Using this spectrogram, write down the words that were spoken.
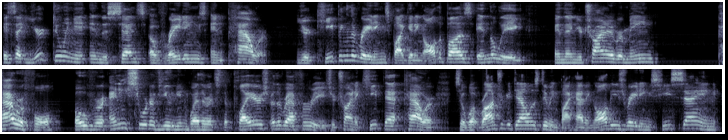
It's that you're doing it in the sense of ratings and power. You're keeping the ratings by getting all the buzz in the league, and then you're trying to remain powerful over any sort of union, whether it's the players or the referees. You're trying to keep that power. So what Roger Goodell is doing by having all these ratings, he's saying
